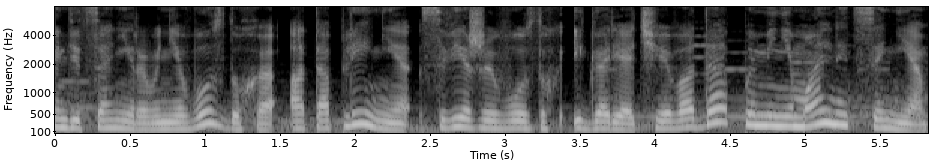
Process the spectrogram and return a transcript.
Кондиционирование воздуха, отопление, свежий воздух и горячая вода по минимальной цене.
